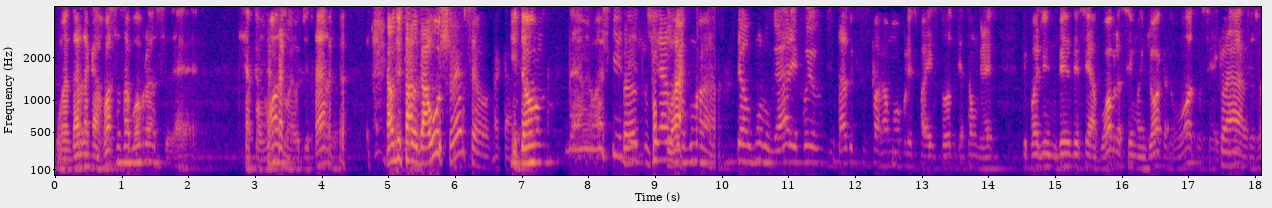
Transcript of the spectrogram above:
com, o andar da carroça as abóboras é, se acomodam, é o ditado. É um ditado gaúcho, é, seu? Então, né, eu acho que tiraram alguma, de algum lugar e foi um ditado que se esparramou por esse país todo, que é tão grande. Que pode, em vez de ser abóbora, ser mandioca no outro, ser claro. seja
